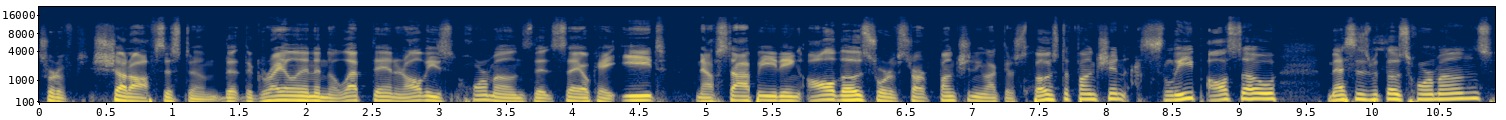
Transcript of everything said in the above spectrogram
sort of shut off system. The the ghrelin and the leptin and all these hormones that say okay eat now stop eating. All those sort of start functioning like they're supposed to function. Sleep also messes with those hormones.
